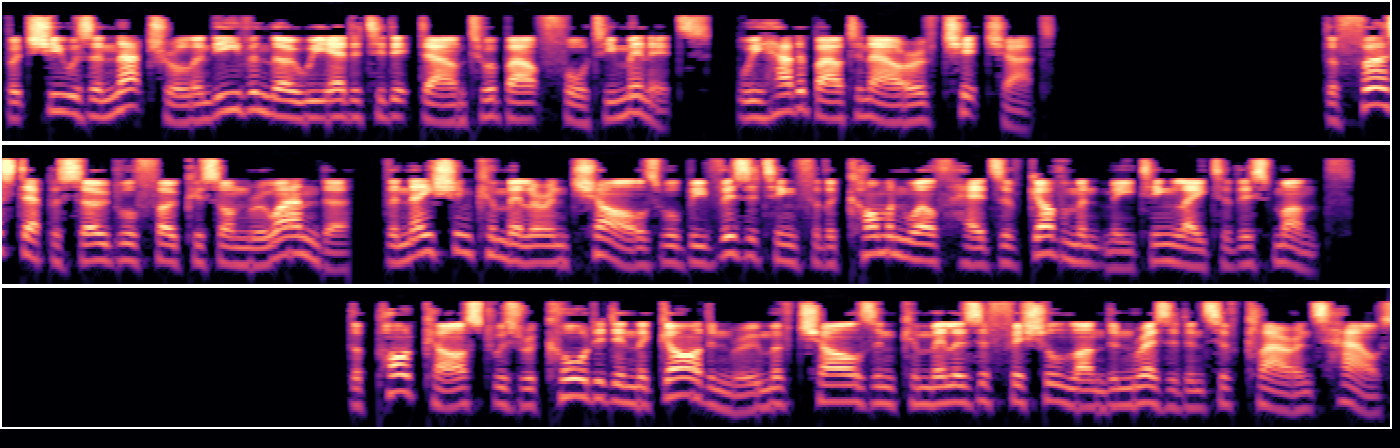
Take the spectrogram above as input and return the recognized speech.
But she was a natural and even though we edited it down to about 40 minutes, we had about an hour of chit-chat. The first episode will focus on Rwanda, the nation Camilla and Charles will be visiting for the Commonwealth Heads of Government meeting later this month. The podcast was recorded in the garden room of Charles and Camilla's official London residence of Clarence House,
